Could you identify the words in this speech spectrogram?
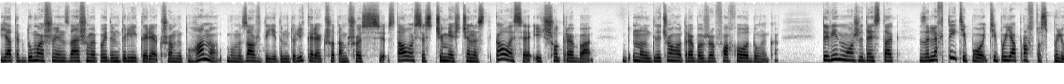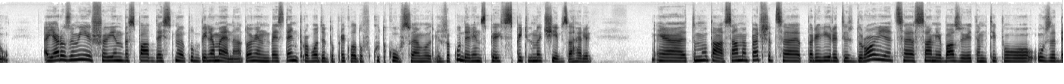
я так думаю, що він знає, що ми поїдемо до лікаря, якщо йому погано, бо ми завжди їдемо до лікаря, якщо там щось сталося, з чим я ще не стикалася, і що треба, ну для чого треба вже фахова думка. То він може десь так залягти, типу, типу, я просто сплю. А я розумію, що він би спав десь ну, тут біля мене, а то він весь день проводить, до прикладу, в кутку в своєму ліжаку, де він спить вночі взагалі. Е, тому так, саме перше це перевірити здоров'я, це самі базові, там, типу УЗД,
